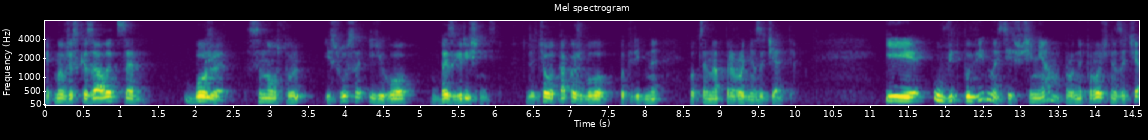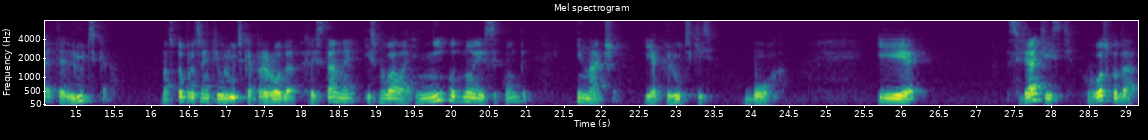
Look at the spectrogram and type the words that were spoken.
як ми вже сказали, це Боже синовство Ісуса і Його безгрішність. Для цього також було потрібне оце надприроднє зачаття. І у відповідності з вченням про непорочне зачаття людська, на 100% людська природа Христа не існувала ні одної секунди інакше, як людськість Бога. І святість Господа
